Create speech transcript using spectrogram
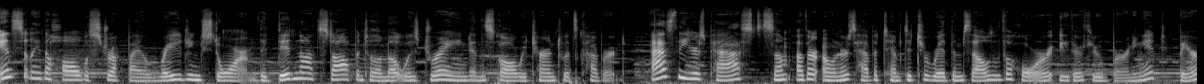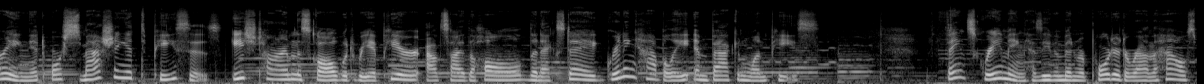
Instantly, the hall was struck by a raging storm that did not stop until the moat was drained and the skull returned to its cupboard. As the years passed, some other owners have attempted to rid themselves of the horror either through burning it, burying it, or smashing it to pieces. Each time, the skull would reappear outside the hall the next day, grinning happily and back in one piece. Faint screaming has even been reported around the house.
